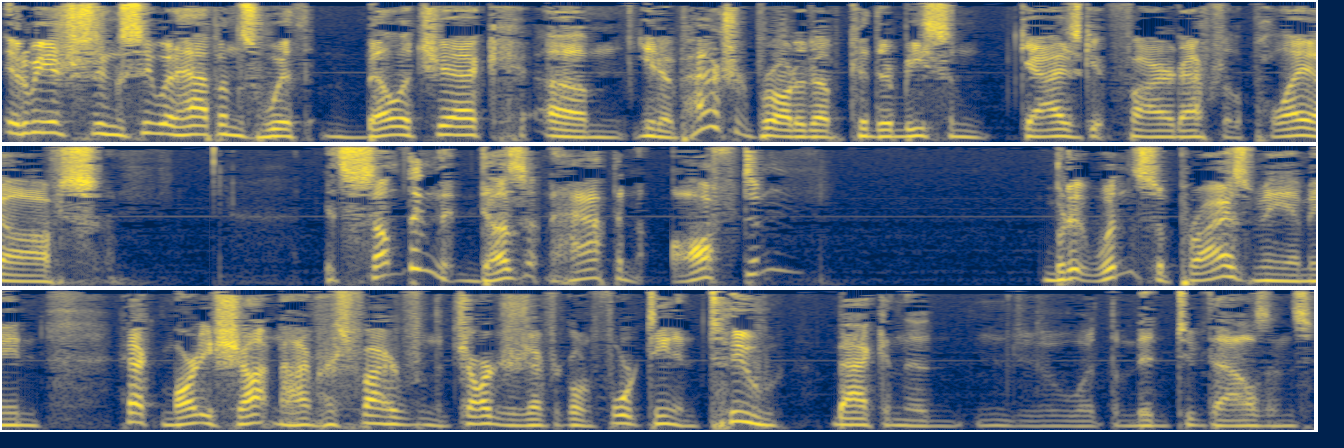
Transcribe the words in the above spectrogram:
it'll be interesting to see what happens with Belichick. Um, you know, Patrick brought it up. Could there be some guys get fired after the playoffs? It's something that doesn't happen often, but it wouldn't surprise me. I mean, heck, Marty Schottenheimer's fired from the Chargers after going 14 and 2 back in the, what, the mid 2000s.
